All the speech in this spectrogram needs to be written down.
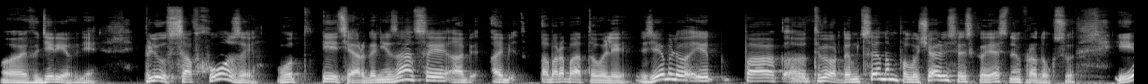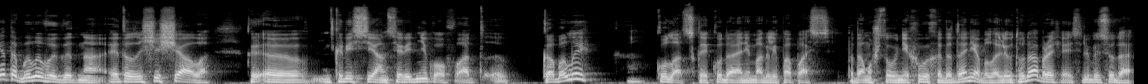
в деревне, плюс совхозы, вот эти организации обрабатывали землю и по э, твердым ценам получали сельскохозяйственную продукцию. И это было выгодно, это защищало э, крестьян-середняков от кабалы, Кулацкой, куда они могли попасть, потому что у них выхода-то не было, либо туда обращались, либо сюда.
